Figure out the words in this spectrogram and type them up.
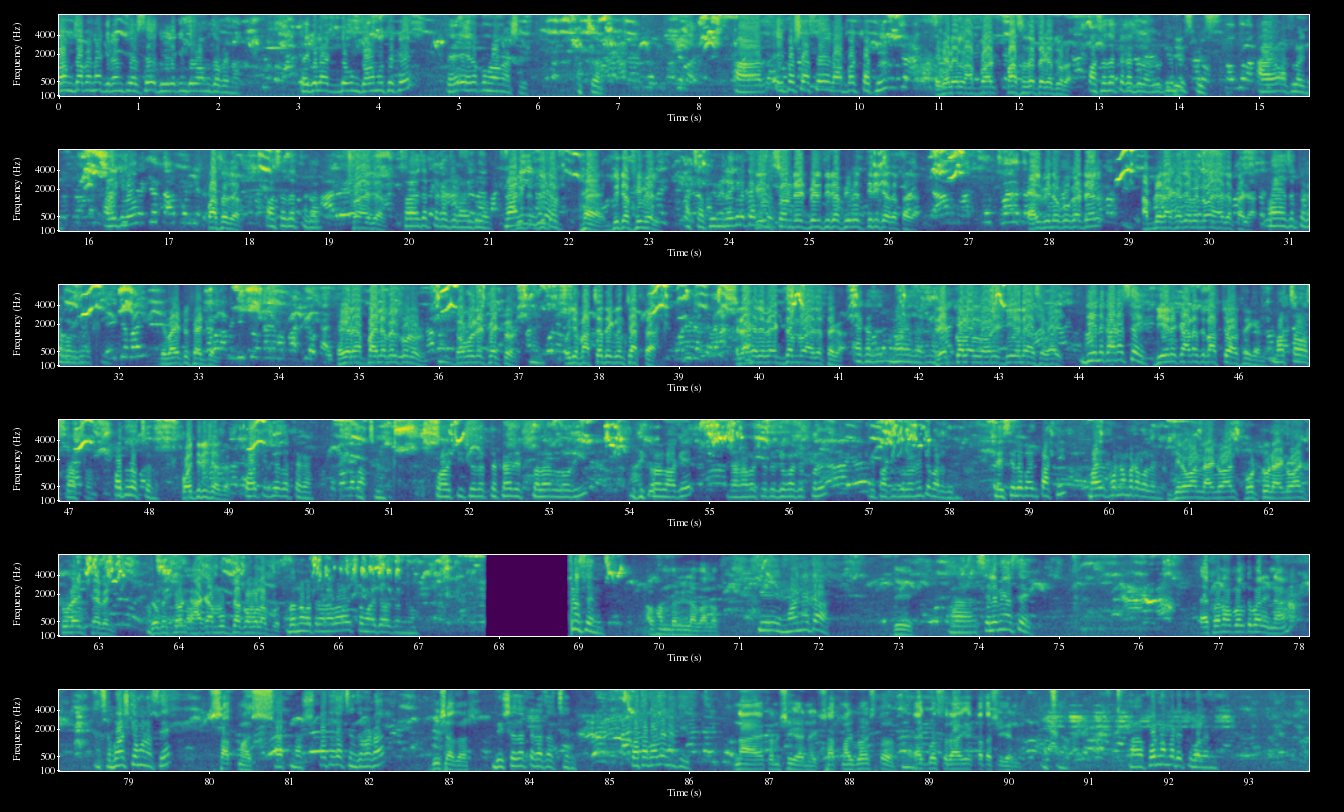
রং যাবে না গ্যারান্টি আছে। দুইলে কিন্তু রং যাবে না। এগুলো একদম জন্ম থেকে এরকম রং আসে। আচ্ছা। আর এই পাশে আছে লাভবার্ড পাখি। এখানে লাভবার্ড পাঁচ হাজার টাকা জোড়া। পাঁচ হাজার টাকা জোড়া রুটিন পিস পিস আর অফলাইন আর এগুলো? পাঁচ হাজার। পাঁচ হাজার টাকা। ছয় হাজার। ছয় হাজার টাকা জোড়া এগুলো। রানিং দুইটা- হ্যাঁ দুইটা ফিমেল আচ্ছা ফিমেল এগুলো? ক্রিমসন রেড বেলি দুইটা ফিমেল তিরিশ হাজার টাকা। অ্যালবিনো কোকাটেল আপনি রাখা যাবে নয় হাজার টাকা। নয় হাজার টাকা পড়বে। এবার একটু সাইড দেন। এখানে pineapple conure double red factor ওই যে বাচ্চা দেখলেন চারটা। রাখা যাবে একদম নয় হাজার টাকা। এক হাজার নয় হাজার। রেড কলার লরি ডিএনএ আছে ভাই। ডিএনএ কার্ড আছে? ডিএনএ কার্ড আছে বাচ্চাও আছে এখানে। বাচ্চা আছে আচ্ছা। কত যাচ্ছেন? পঁয়ত্রিশ হাজার। পঁয়ত্রিশ হাজার টাকা। আচ্ছা। পঁয়ত্রিশ হাজার টাকা রেড কালার লরি। যদি কারও লাগে জানাবার সাথে যোগাযোগ করে এই পাখিগুলো নিতে পারবেন। এই ছিল বাড়ির পাখি। বাড়ির ফোন নাম্বারটা বলেন। Zero one nine one four two nine one two nine seven. Location Dhaka Mugda Kamalapur. ধন্যবাদ রানা ভাই সময় দেওয়ার জন্য। কেমন আছেন? আলহামদুলিল্লাহ ভালো। কি ময়নাটা? জি। ছেলে মেয়ে আছে? এখনও বলতে পারি না। আচ্ছা বয়স কেমন আছে? সাত মাস। সাত মাস। কত যাচ্ছেন জোড়াটা? বিশ হাজার। বিশ হাজার টাকা যাচ্ছেন। কথা বলে নাকি? না এখন শিখে নাই। সাত মাস বয়স তো এক বছর আগে কথা শিখে না আচ্ছা। ফোন নাম্বারটা একটু বলেন।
